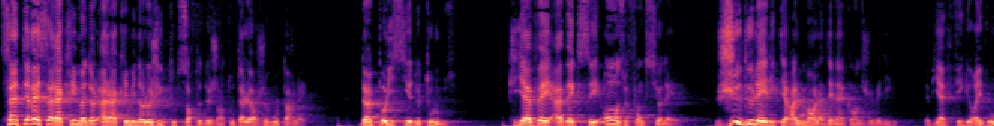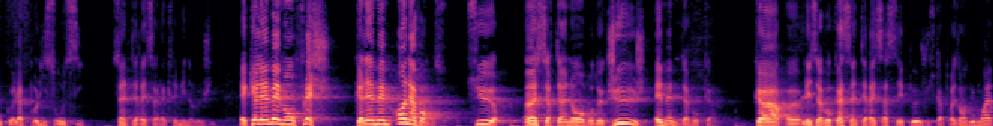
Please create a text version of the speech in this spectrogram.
s'intéressent à, à, la criminologie de toutes sortes de gens. Tout à l'heure, je vous parlais d'un policier de Toulouse qui avait, avec ses onze fonctionnaires, jugulé littéralement la délinquance juvénile. Eh bien, figurez-vous que la police aussi s'intéresse à la criminologie et qu'elle est même en flèche, qu'elle est même en avance sur un certain nombre de juges et même d'avocats. Car euh, les avocats s'intéressent assez peu, jusqu'à présent du moins,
